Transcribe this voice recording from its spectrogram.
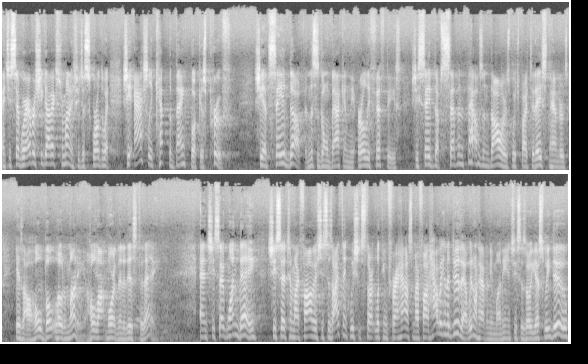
And she said wherever she got extra money, she just squirreled away. She actually kept the bank book as proof. She had saved up, and this is going back in the early 50s, she saved up $7,000, which by today's standards is a whole boatload of money, a whole lot more than it is today. And she said one day, she said to my father, she says, I think we should start looking for a house. And my father, how are we going to do that? We don't have any money. And she says, Oh, yes, we do.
